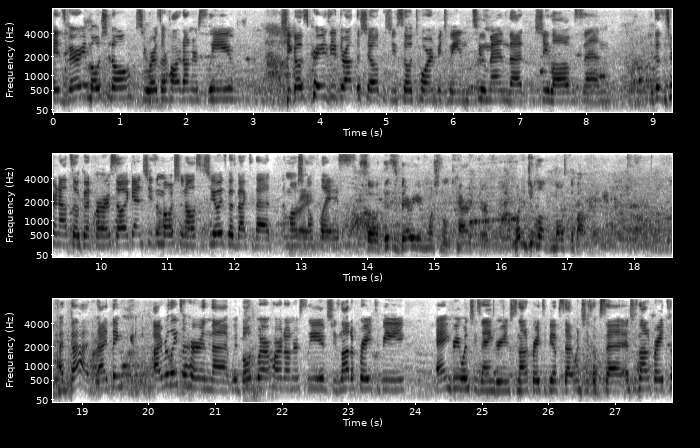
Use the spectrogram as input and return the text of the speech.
is very emotional. She wears her heart on her sleeve. She goes crazy throughout the show because she's so torn between two men that she loves, and it doesn't turn out so good for her. So, again, she's emotional, so she always goes back to that emotional Right. place. So, this very emotional character, what did you love most about her? At that, I think I relate to her in that we both wear our heart on our sleeve. She's not afraid to be angry when she's angry, and she's not afraid to be upset when she's upset, and she's not afraid to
